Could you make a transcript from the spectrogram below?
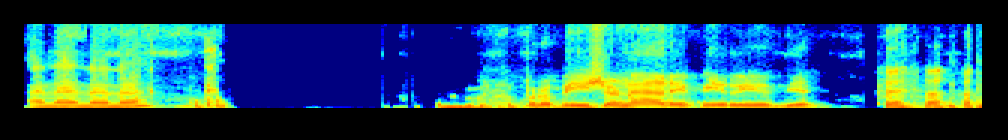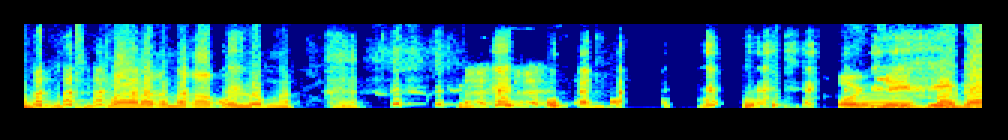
ano, ano, ano? Probationary period yun. Parang nakakulong ah. OJT. Ah, baga,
